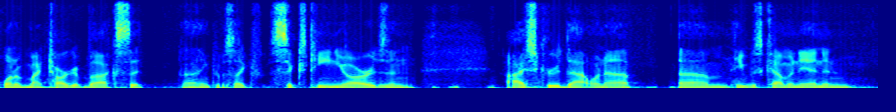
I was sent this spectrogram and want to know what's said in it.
one of my target bucks that I think it was like 16 yards, and I screwed that one up. Um, he was coming in, and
